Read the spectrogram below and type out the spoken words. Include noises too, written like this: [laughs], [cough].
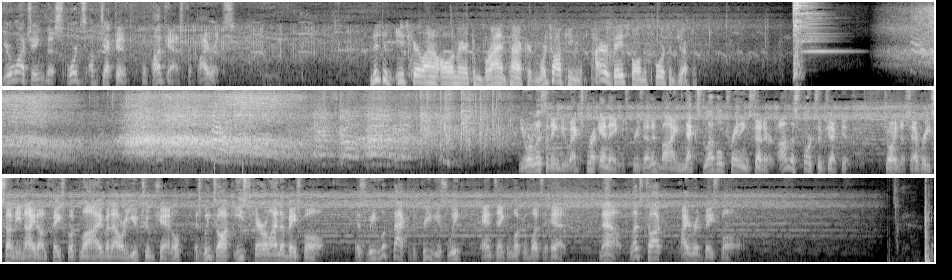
You're watching The Sports Objective, the podcast for Pirates. This is East Carolina All American Bryant Packard, and we're talking Pirate Baseball and the Sports Objective. You're listening to Extra Innings, presented by Next Level Training Center on the Sports Objective. Join us every Sunday night on Facebook Live and our YouTube channel as we talk East Carolina baseball. As we look back at the previous week and take a look at what's ahead. Now, let's talk Pirate baseball.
